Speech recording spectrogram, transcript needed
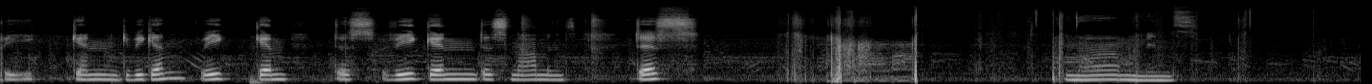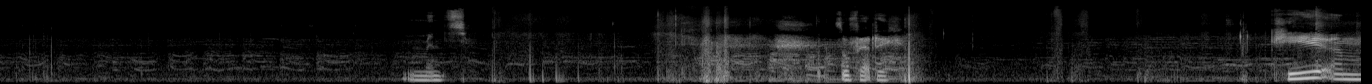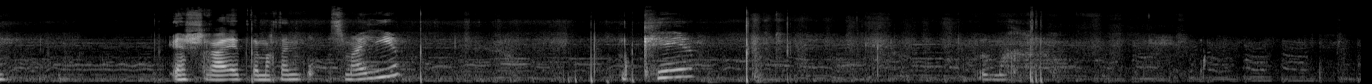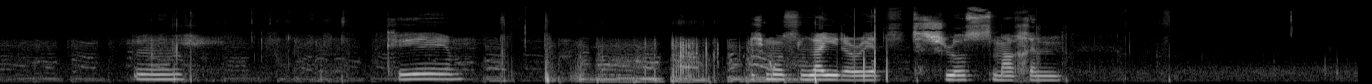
wegen wegen wegen des wegen des Namens des Namens Minz. So fertig. Okay, ähm, er schreibt, er macht ein Smiley. Okay. Ähm, okay. Ich muss leider jetzt Schluss machen.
